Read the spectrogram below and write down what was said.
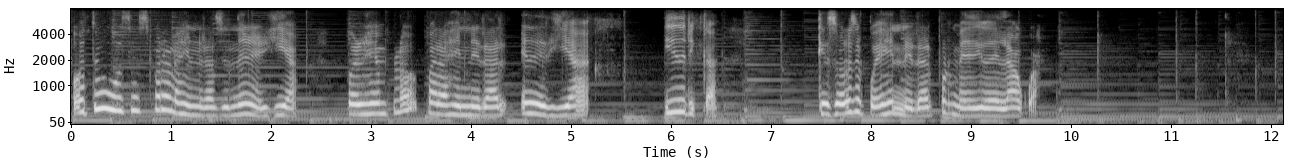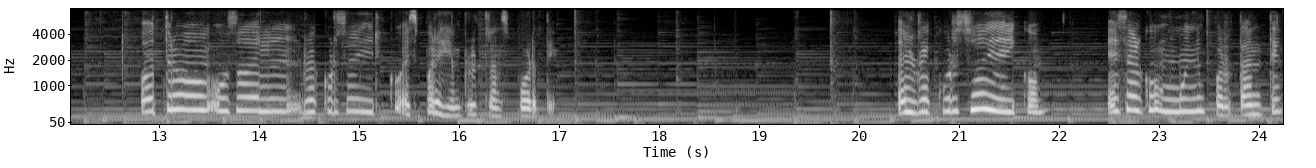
Otro uso es para la generación de energía, por ejemplo, para generar energía hídrica, que solo se puede generar por medio del agua. Otro uso del recurso hídrico es, por ejemplo, el transporte. El recurso hídrico es algo muy importante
